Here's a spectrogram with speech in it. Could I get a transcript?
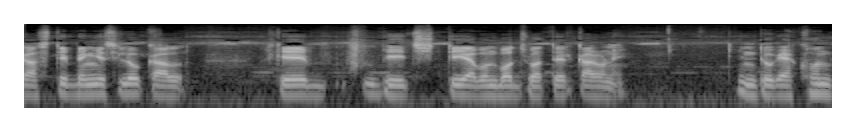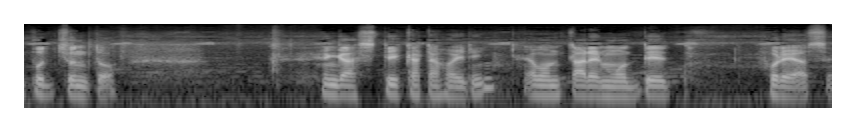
গাছটি ভেঙেছিল কালকে বীজটি এবং বজ্রপাতের কারণে। কিন্তু এখন পর্যন্ত গাছটি কাটা হয়নি এবং তারের মধ্যে পড়ে আছে।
